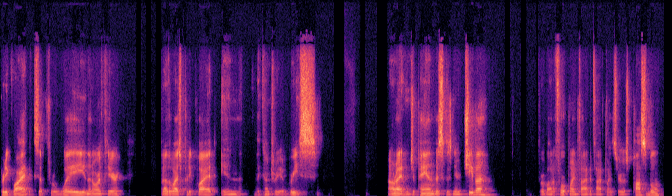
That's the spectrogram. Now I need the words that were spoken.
Pretty quiet, except for way in the north here, but otherwise pretty quiet in the country of Greece. All right, in Japan, risk is near Chiba for about a 4.5 to 5.0 is possible.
